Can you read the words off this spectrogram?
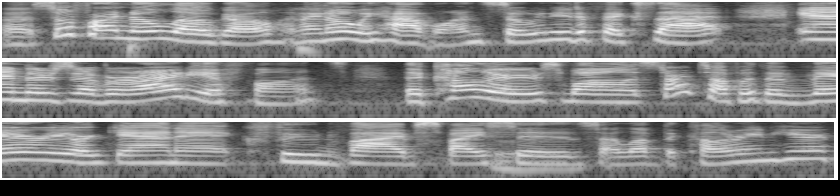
uh, so far no logo, and I know we have one, so we need to fix that. And there's a variety of fonts. The colors, while it starts off with a very organic food vibe, spices, mm-hmm. I love the coloring here.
